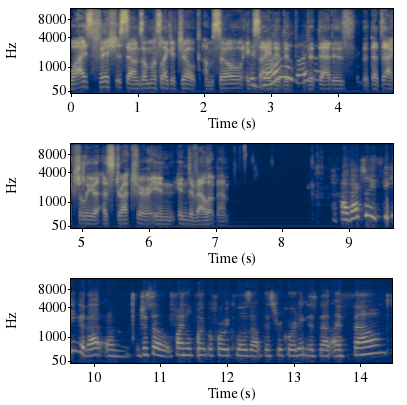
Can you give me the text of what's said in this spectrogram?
Wise fish sounds almost like a joke. I'm so excited that, that that is that that's actually a structure in in development. I've actually speaking of that, um, just a final point before we close out this recording is that I found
